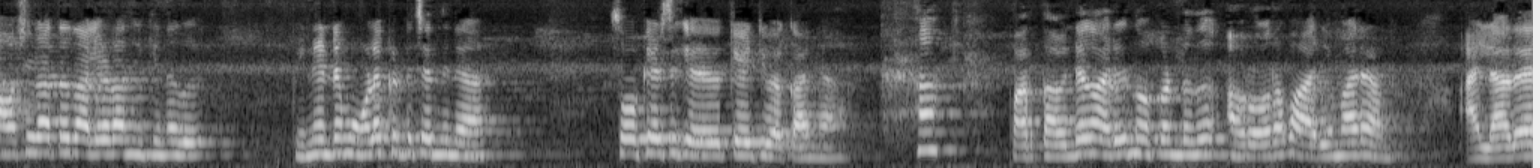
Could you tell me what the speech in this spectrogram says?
ആവശ്യമില്ലാത്ത തലയിടാൻ നിൽക്കുന്നത്? പിന്നെ എന്റെ മോളെ കിട്ടിച്ചെന്തിനാ സോക്കേഴ്സ് കയറ്റി വെക്കാനാ? ഹാ ഭർത്താവിന്റെ കാര്യം നോക്കേണ്ടത് അവരോറ ഭാര്യമാരാണ്. അല്ലാതെ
